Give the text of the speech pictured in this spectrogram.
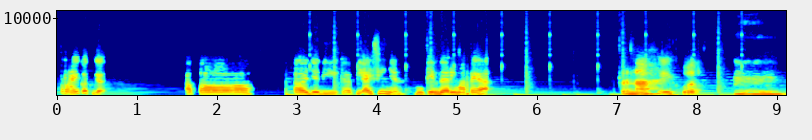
Pernah ikut gak? Atau eh, jadi kayak PIC-nya? Mungkin dari Matea? pernah ikut Hmm.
